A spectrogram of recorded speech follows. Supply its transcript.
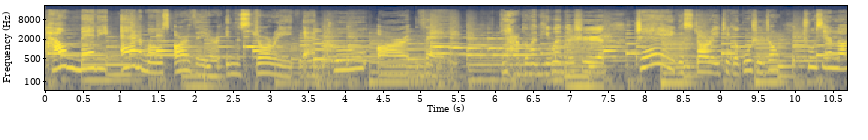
How many animals are there in the story and who are they？第二个问题问的是 这个 story 这个故事中出现了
